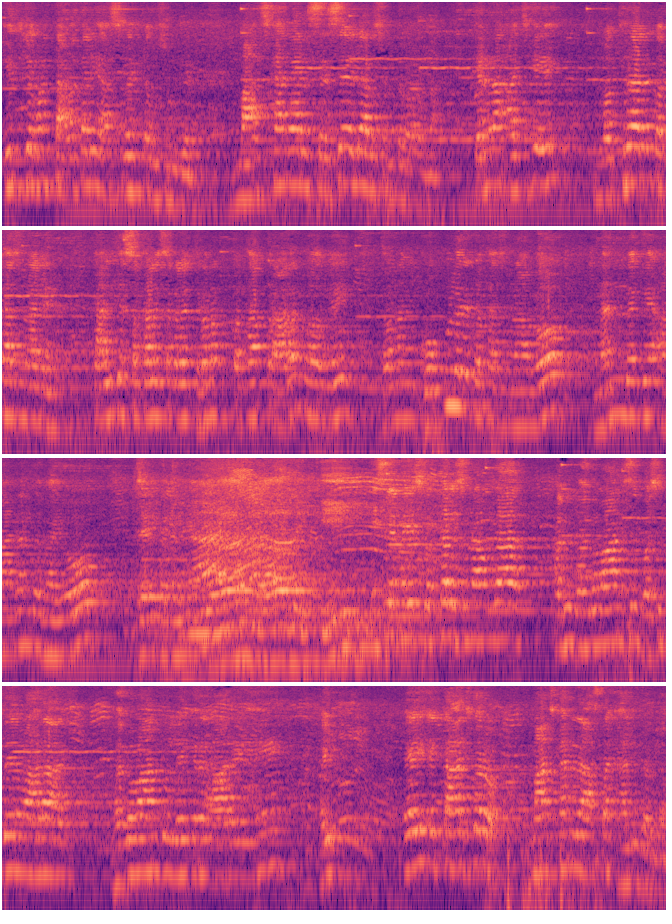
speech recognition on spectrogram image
কিন্তু যখন তাড়াতাড়ি আসবেন, তখন শুনবেন। মাঝখানে আর শেষে এলে আর শুনতে পারবে না। কেননা আজকে মথুরার কথা শোনালেন। कालिके सकाले सकाले ಸಕಾಲ कथा प्रारंभ हो गई तो नंग गोकुल रे कथा सुना लो नंद के आनंद भयो। जय कन्हैया इसलिए मैं इस कथा सुनाऊँगा अभी भगवान से वसुदेव महाराज भगवान को लेकर आ रहे हैं, ए, एक काज करो माझखाने रास्ता खाली कर दो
